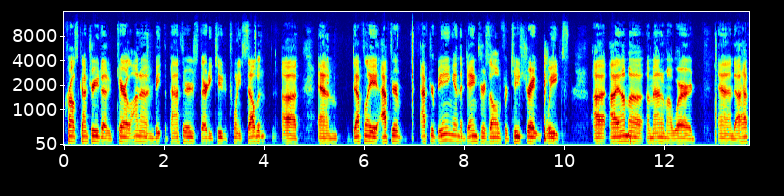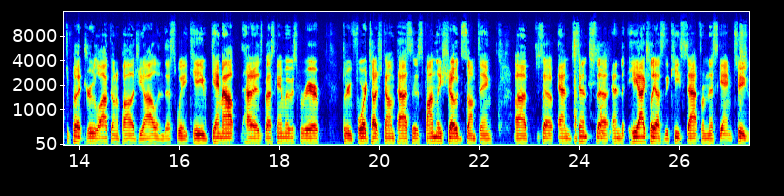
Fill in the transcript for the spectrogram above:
cross country to Carolina and beat the Panthers thirty-two to twenty-seven, uh, and definitely after after being in the danger zone for two straight weeks, uh, I am a, a man of my word. And I have to put Drew Lock on Apology Island this week. He came out, had his best game of his career, threw four touchdown passes, finally showed something. Uh, so and since and he actually has the key stat from this game too.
